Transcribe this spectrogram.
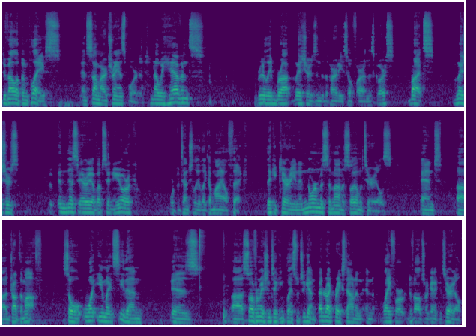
develop in place and some are transported. Now, we haven't really brought glaciers into the party so far in this course, but glaciers in this area of upstate New York were potentially like a mile thick. They could carry an enormous amount of soil materials and uh, drop them off. So what you might see then is uh, soil formation taking place, which again, bedrock breaks down and, and life or develops organic material.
